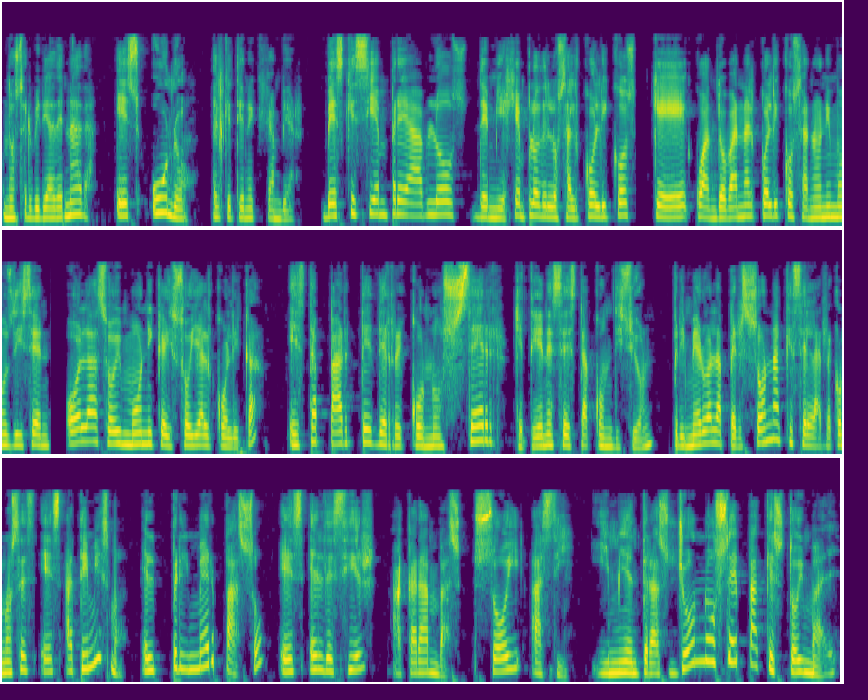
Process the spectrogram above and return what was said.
no serviría de nada. Es uno el que tiene que cambiar. Ves que siempre hablo de mi ejemplo de los alcohólicos que cuando van alcohólicos anónimos dicen, hola, soy Mónica y soy alcohólica. Esta parte de reconocer que tienes esta condición, primero a la persona que se la reconoces es a ti mismo. El primer paso es el decir, a carambas, soy así. Y mientras yo no sepa que estoy mal,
